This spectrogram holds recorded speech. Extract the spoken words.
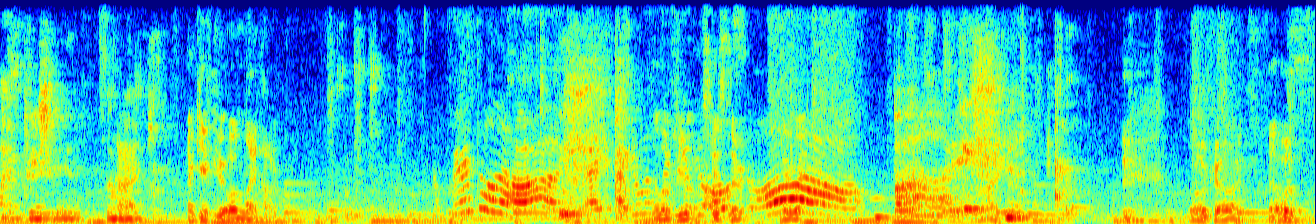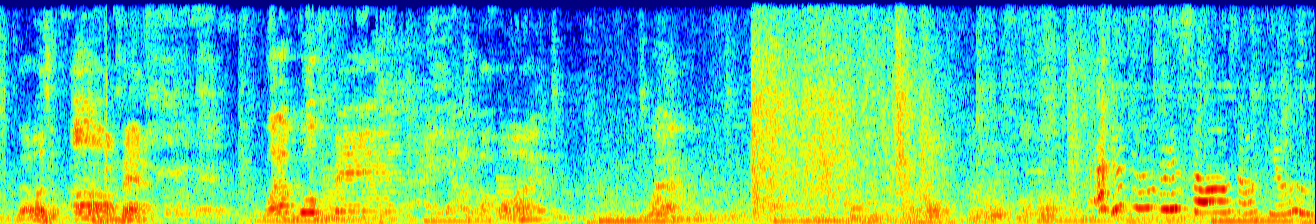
I appreciate it so Alright. much. I give you online hug. Virtual hug. I, I do I love you, you sister. Also. Bye. Oh god, that was that was oh man. What up, Wolfman? Hey, my boy. What up? This is so so cute.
